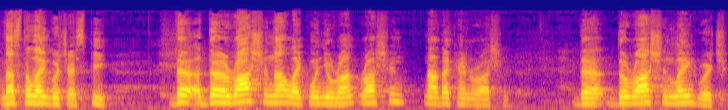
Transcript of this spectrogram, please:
That's the language I speak. The, the Russian, not like when you run Russian, not that kind of Russian. The, the Russian language.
